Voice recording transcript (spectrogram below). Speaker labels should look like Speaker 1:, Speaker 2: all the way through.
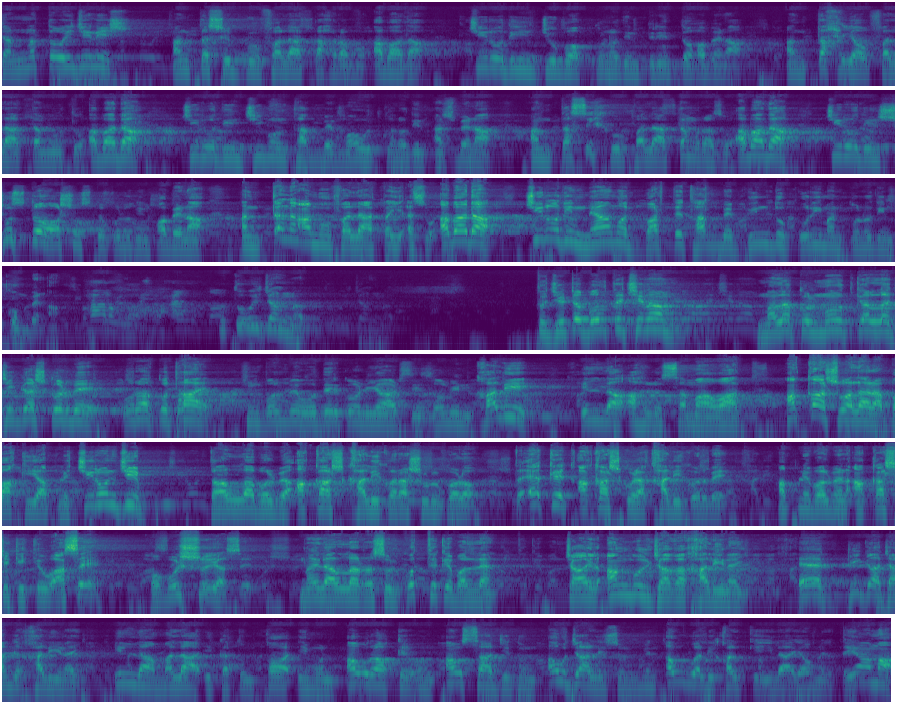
Speaker 1: জান্নাত তো ওই জিনিস। আন্তাসিব্বু ফালা তাহরামু আবাদা। চিরদিন যুবক কোনোদিন বৃদ্ধ হবে না। আন্তাহিয়াও ফালা তামুতু আবাদা। চিরদিন জীবন থাকবে মৌত কোনোদিন আসবে না। আন্তাসিহু ফালা তামরাজু আবাদা। চিরদিন সুস্থ অসুস্থ কোনোদিন হবে না। আন্তানামু ফালা তাইয়াসু আবাদা। চিরদিন নেয়ামত বাড়তে থাকবে, বিন্দু পরিমাণ কোনোদিন কমবে না। তো ওই জান্নাত। তো যেটা বলতেছিলাম, মালাকুল মৌতকে আল্লাহ জিজ্ঞাসা করবে, ওরা কোথায়? বলবে ওদেরকেও নিয়ে আসছি জমিন খালি, ইল্লা আহলু সামাওয়াত। আকাশওয়ালারা বাকি, আপনি চিরঞ্জীব। তো আল্লাহ বলবে, আকাশ খালি করা শুরু করো। তো এক এক আকাশ করে খালি করবে। আপনি বলবেন, আকাশে কি কেউ আছে? অবশ্যই আছে। নাইলে আল্লাহ রসুল কোত্থেকে বললেন? চার আঙ্গুল জায়গা খালি নাই, এক বিঘা জায়গা খালি নাই। ইল্লা মালাইকাতুন কাইমুন আও রাকিউন আও সাজিদুন আও জালিসুন মিন আউয়ালি খালকি ইলা ইয়াউমিল কিয়ামা।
